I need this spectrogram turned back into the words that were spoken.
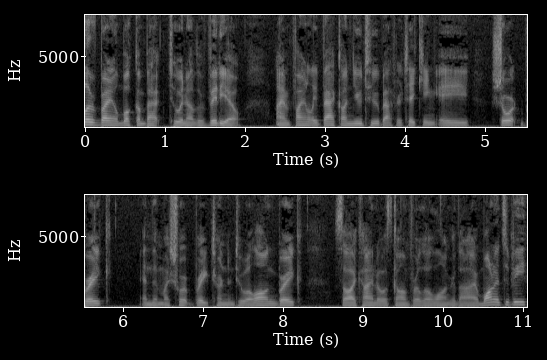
everybody and welcome back to another video. I'm finally back on YouTube after taking a short break and then my short break turned into a long break so I kinda was gone for a little longer than I wanted to be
